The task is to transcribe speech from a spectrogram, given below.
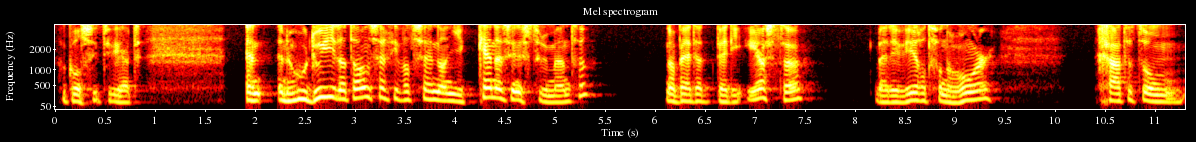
geconstitueerd. En, en hoe doe je dat dan? Zegt hij, wat zijn dan je kennisinstrumenten? Nou, bij, dat, bij die eerste, bij de wereld van de honger, gaat het om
